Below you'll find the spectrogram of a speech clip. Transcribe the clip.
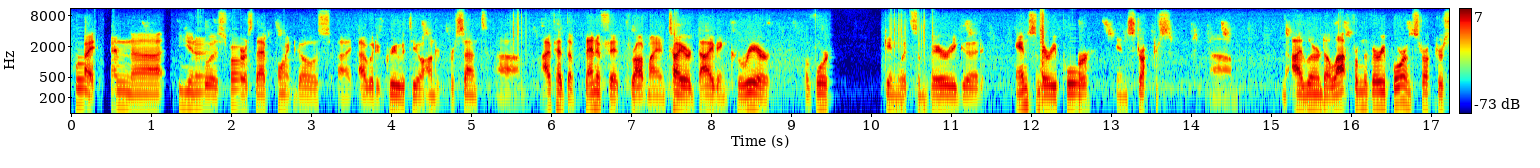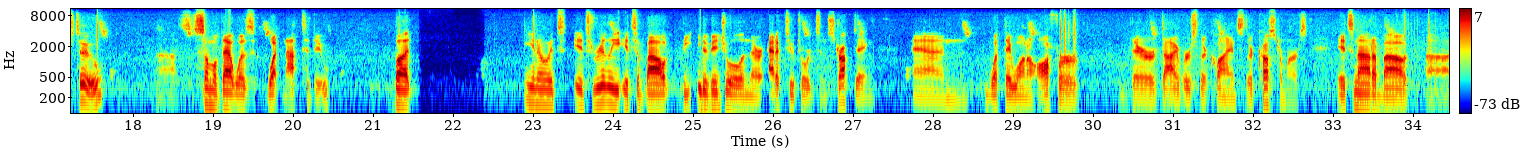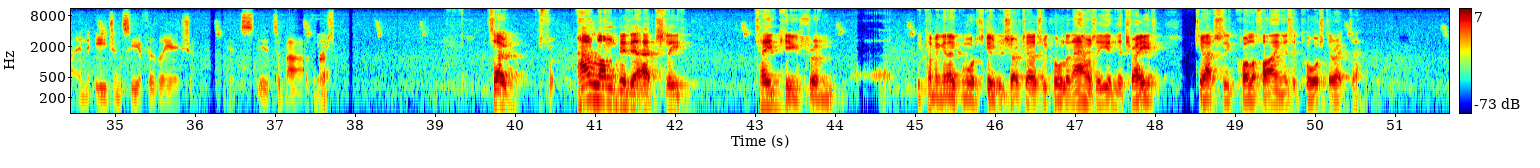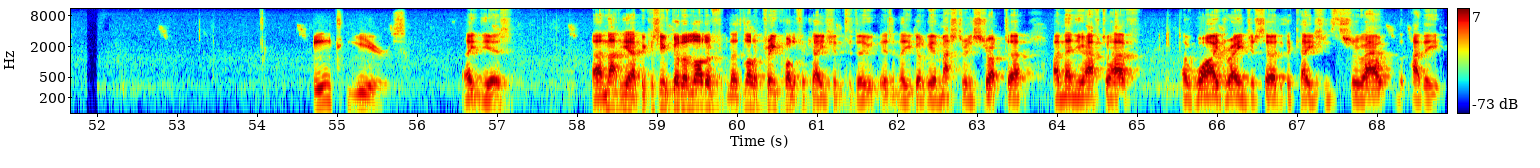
Right. And, uh, you know, as far as that point goes, I, I would agree with you 100%. Um, I've had the benefit throughout my entire diving career of working with some very good and some very poor instructors. Um, I learned a lot from the very poor instructors too. Uh, some of that was what not to do, but you know, it's it's really it's about the individual and their attitude towards instructing and what they want to offer their divers, their clients, their customers. It's not about uh, an agency affiliation. It's it's about the person. So, how long did it actually take you from uh, becoming an open water scuba instructor, as we call an OWSI in the trade, to actually qualifying as a course director? Eight years. Eight years. And that, yeah, because you've got a lot of there's a lot of pre-qualification to do, isn't there? You've got to be a master instructor, and then you have to have a wide range of certifications throughout the PADI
